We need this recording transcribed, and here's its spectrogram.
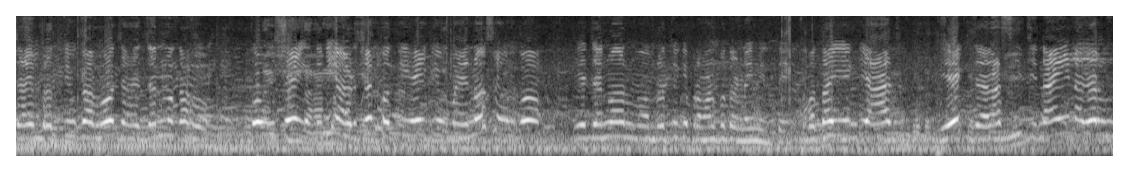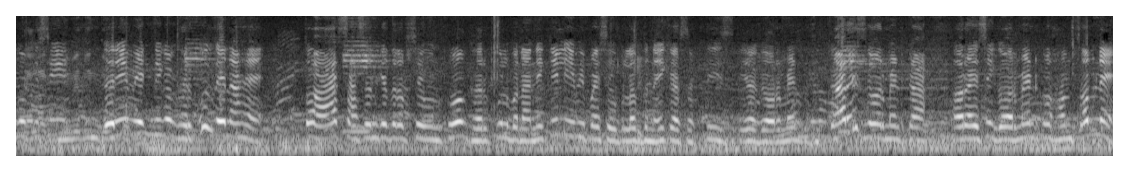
चाहे मृत्यु का हो, चाहे जन्म का हो तो उसे इतनी अड़चन होती है कि महीनों से उनको ये जन्म और मृत्यु के प्रमाण पत्र नहीं मिलते। तो बताइए कि आज एक जरा सी जिनाइन अगर उनको किसी गरीब व्यक्ति को घरकुल देना है तो आज शासन की तरफ़ से उनको घरकुल बनाने के लिए भी पैसे उपलब्ध नहीं कर सकती यह गवर्नमेंट धिक्कार है इस गवर्नमेंट का और ऐसी गवर्नमेंट को हम सबने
